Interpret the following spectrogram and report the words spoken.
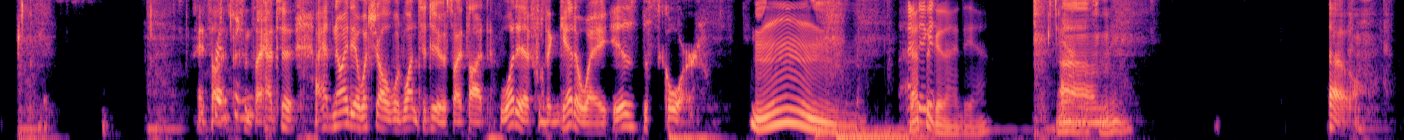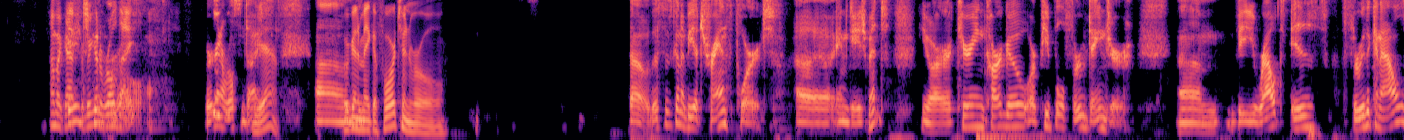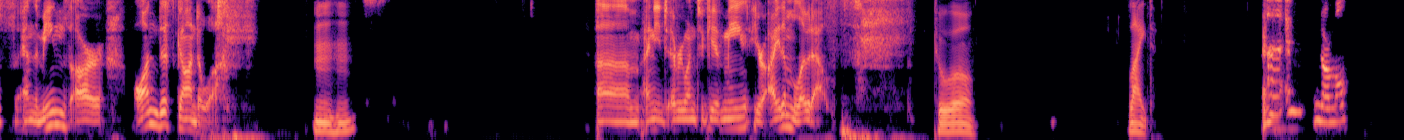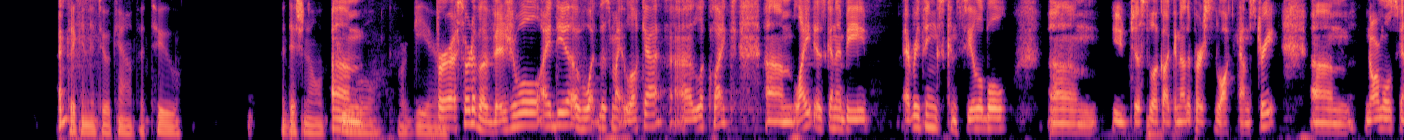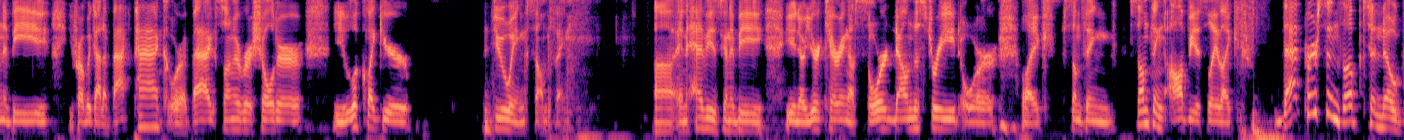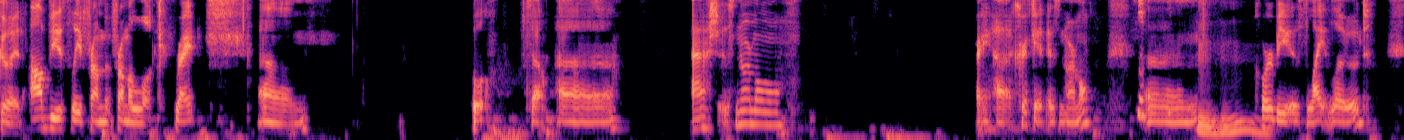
I thought Sprinting. since I had to, I had no idea what y'all would want to do. So I thought, what if the getaway is the score? Mmm. That's dig a it. good idea. Yeah, Um, me. So Oh my gosh, are we going to engagement roll dice? We're gonna roll some dice. Um, We're gonna make a fortune roll. So this is going to be a transport uh, engagement. You are carrying cargo or people through danger. Um, the route is through the canals, and the means are on this gondola. Mm-hmm. Um, I need everyone to give me your item loadouts. Cool. Light, Uh, I'm normal. taking into account the two additional tool Um, or gear. For a sort of a visual idea of what this might look at uh, look like, um, light is going to be everything's concealable. Um, you just look like another person walking down the street. Um, normal is going to be you probably got a backpack or a bag slung over a shoulder. You look like you're doing something. Uh, and heavy is going to be, you know, you're carrying a sword down the street or like something, something obviously like that person's up to no good, obviously from from a look, right? Um, cool. So, uh, Ash is normal. Right, uh, Cricket is normal. Um, hmm Corby is light load.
